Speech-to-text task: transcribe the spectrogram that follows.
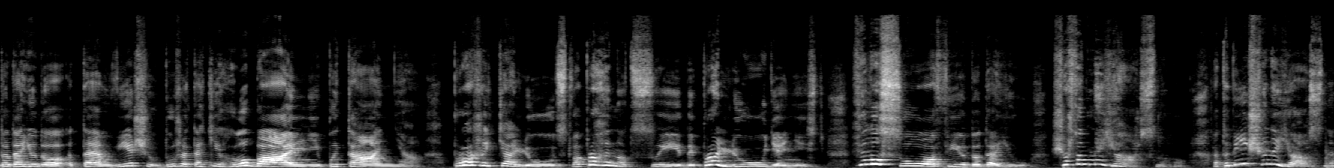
Додаю до тем віршів дуже такі глобальні питання про життя людства, про геноциди, про людяність, філософію додаю. Що ж тут неясного? А тобі нічого не ясне.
